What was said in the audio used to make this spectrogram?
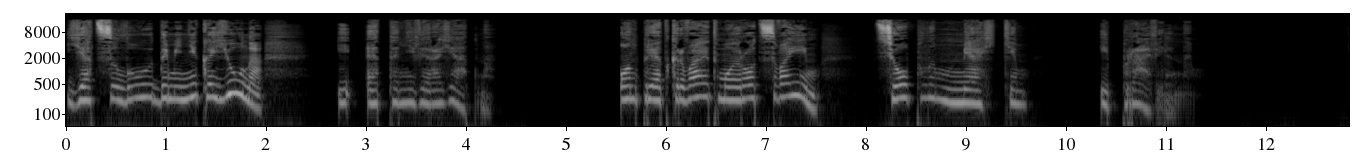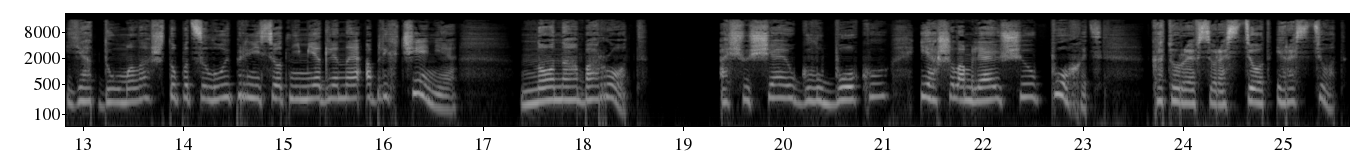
Я целую Доминика Юна, и это невероятно. Он приоткрывает мой рот своим — теплым, мягким и правильным. Я думала, что поцелуй принесет немедленное облегчение, но наоборот, ощущаю глубокую и ошеломляющую похоть, которая все растет и растет.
